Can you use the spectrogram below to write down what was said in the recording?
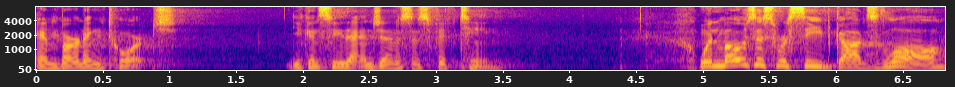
and burning torch. You can see that in Genesis 15. When Moses received God's law,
